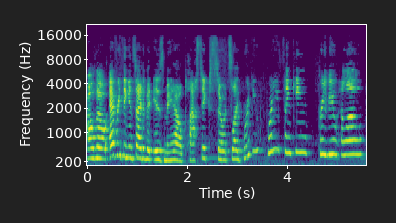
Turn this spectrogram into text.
Although everything inside of it is made out of plastic, so it's like, were you were you thinking Prevue, hello?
